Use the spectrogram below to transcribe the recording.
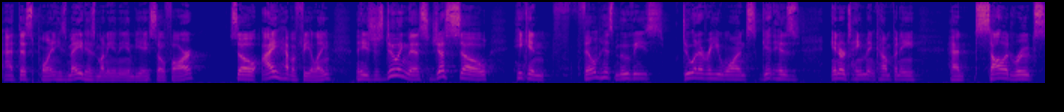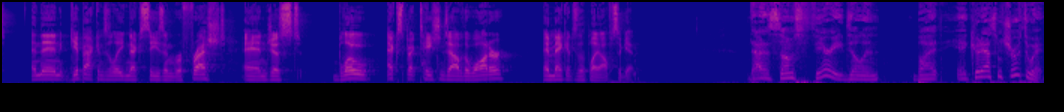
at this point. He's made his money in the NBA so far. So I have a feeling that he's just doing this just so he can film his movies, do whatever he wants, get his entertainment company, had solid roots, and then get back into the league next season refreshed and just blow expectations out of the water and make it to the playoffs again. That is some theory, Dylan, but it could have some truth to it.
